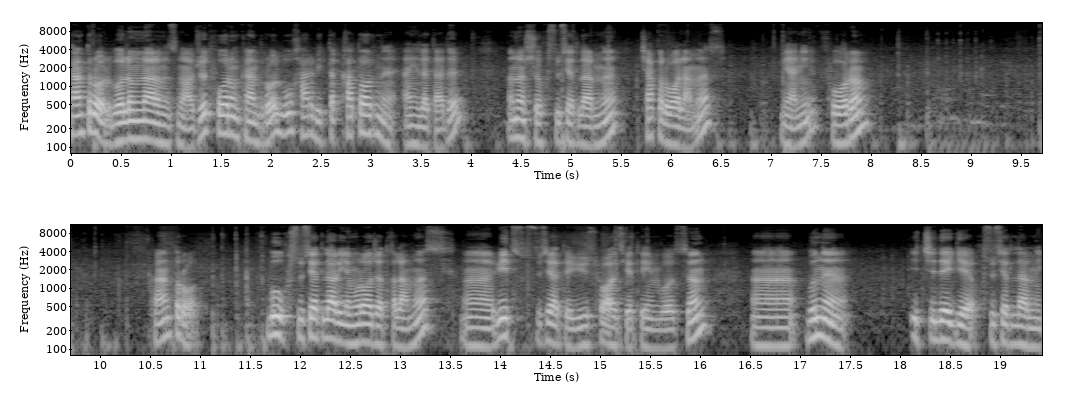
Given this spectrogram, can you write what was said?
kontrol bo'limlarimiz mavjud. Forum kontrol bu har bitta qatorni anglatadi. Ana shu xususiyatlarni chaqirib olamiz. Ya'ni forum kontrol. Bu xususiyatlarga murojaat qilamiz. Width xususiyati 100% ga teng bo'lsin. Buni ichidagi xususiyatlarni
